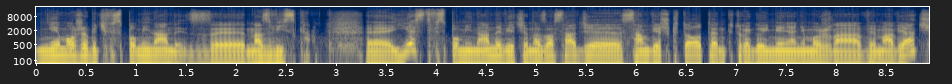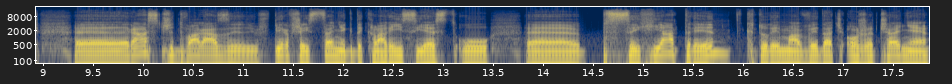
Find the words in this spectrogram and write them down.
nie może być wspominany z nazwiska. Jest wspominany, wiecie, na zasadzie sam wiesz kto, ten, którego imienia nie można wymawiać. Raz czy dwa razy w pierwszej scenie, gdy Clarice jest u psychiatry, który ma wydać orzeczenie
